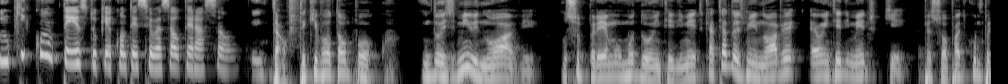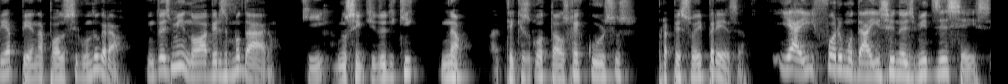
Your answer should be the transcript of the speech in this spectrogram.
Em que contexto que aconteceu essa alteração? Então, tem que voltar um pouco. Em 2009, o Supremo mudou o entendimento, que até 2009 é o entendimento que a pessoa pode cumprir a pena após o segundo grau. Em 2009 eles mudaram, que no sentido de que não, tem que esgotar os recursos para a pessoa ir presa. E aí foram mudar isso em 2016.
